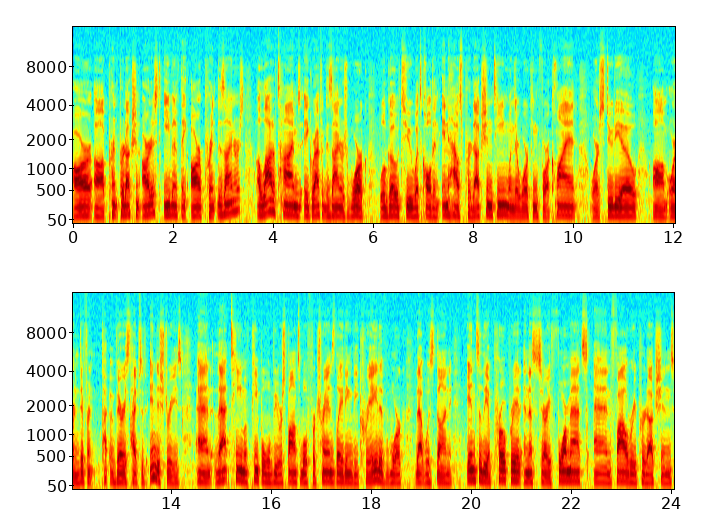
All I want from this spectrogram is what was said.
are uh, print production artists, even if they are print designers. A lot of times a graphic designer's work will go to what's called an in-house production team when they're working for a client or a studio um, or in different various types of industries, and that team of people will be responsible for translating the creative work that was done into the appropriate and necessary formats and file reproductions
